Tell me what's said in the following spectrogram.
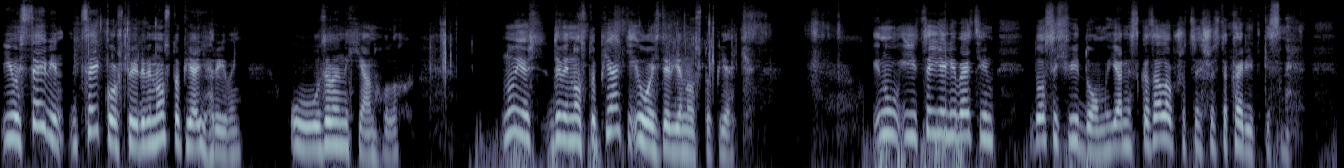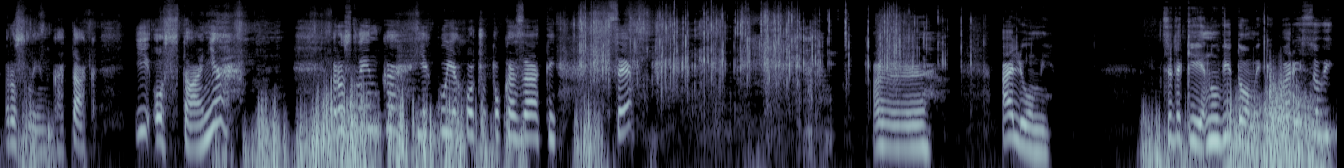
І ось цей він цей коштує 95 гривень у зелених янголах. Ну і ось 95 і ось 95. І, Ну, і цей ялівець він досить відомий. Я не сказала б, що це щось така рідкісна рослинка. Так, і остання рослинка, яку я хочу показати, це е, алюмі. Це такий ну, відомий кипарисовий,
